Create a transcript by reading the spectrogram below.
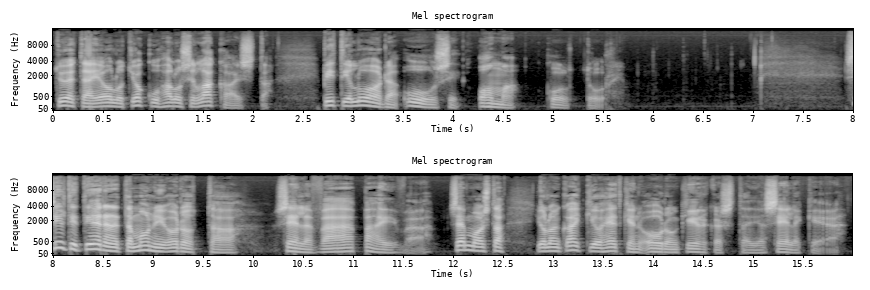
Työtä ei ollut, joku halusi lakaista. Piti luoda uusi, oma kulttuuri. Silti tiedän, että moni odottaa selvää päivää. Semmoista, jolloin kaikki on hetken oudon kirkasta ja selkeää.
